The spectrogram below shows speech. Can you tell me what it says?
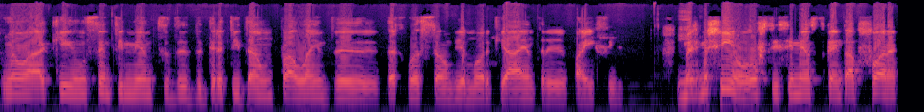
não há aqui um sentimento de, de gratidão para além de, da relação de amor que há entre pai e filho. E... Mas, mas sim, ouve-se isso imenso de quem está de fora.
